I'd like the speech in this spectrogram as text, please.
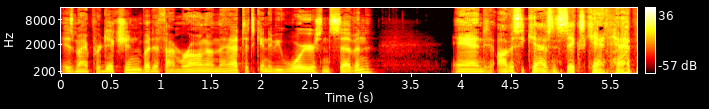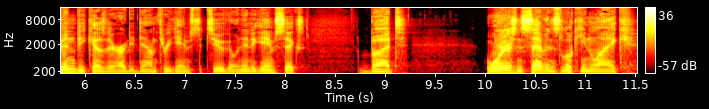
is my prediction. But if I'm wrong on that, it's going to be Warriors in seven. And obviously, Cavs in six can't happen because they're already down three games to two going into game six. But Warriors and sevens looking like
